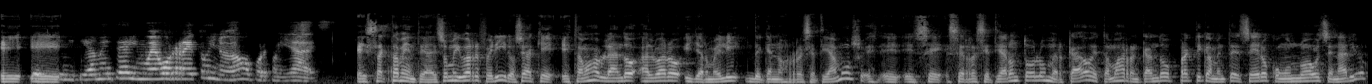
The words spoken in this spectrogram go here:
Eh, eh, Definitivamente hay nuevos retos y nuevas oportunidades. Exactamente, a eso me iba a referir. O sea que estamos hablando, Álvaro y Yarmeli, de que nos reseteamos, eh, se, se, resetearon todos los mercados, estamos arrancando prácticamente de cero con un nuevo escenario.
